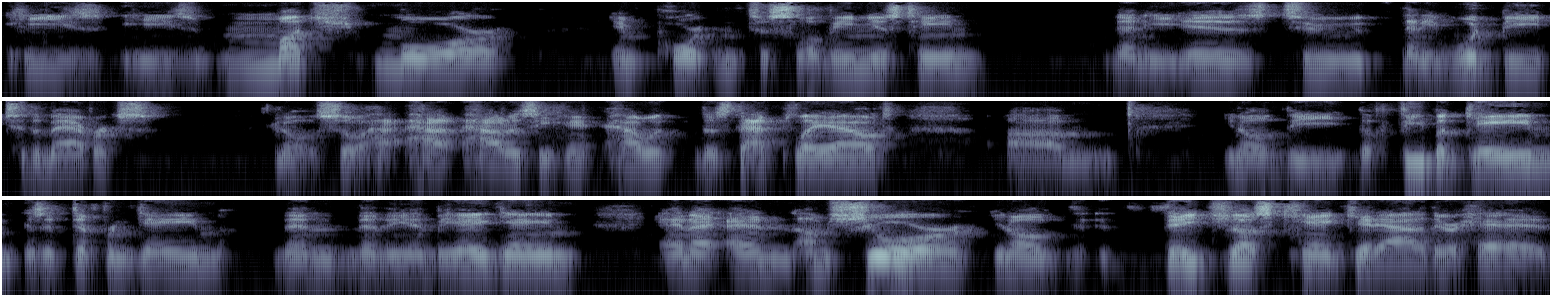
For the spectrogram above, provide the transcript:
he's he's much more important to Slovenia's team than he is to than he would be to the Mavericks. You know, so how, how does he how does that play out? Um, you know, the the FIBA game is a different game than than the NBA game, and I, and I'm sure you know they just can't get out of their head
